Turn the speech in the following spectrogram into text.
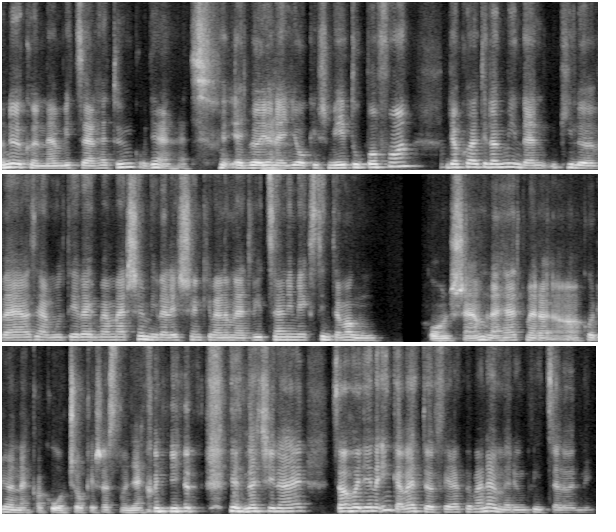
a nőkön nem viccelhetünk, ugye? Hát egyből jön egy jó kis métupofon. Gyakorlatilag minden kilőve az elmúlt években már semmivel és senkivel nem lehet viccelni, még szinte magunkon sem lehet, mert akkor jönnek a kócsok, és azt mondják, hogy ilyet, ilyet ne csinálj. Szóval, hogy én inkább ettől félek, hogy már nem merünk viccelődni.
